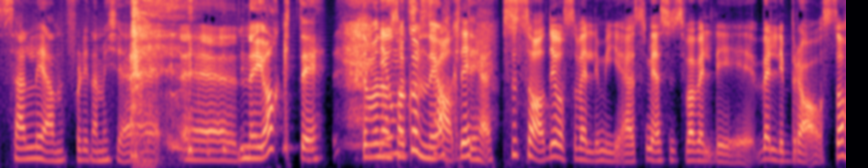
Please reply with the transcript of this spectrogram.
selge igjen fordi de ikke er eh, nøyaktig. Det var de Jo, om nøyaktighet. sa de-. Så sa de også veldig mye som jeg syns var veldig, veldig bra også.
